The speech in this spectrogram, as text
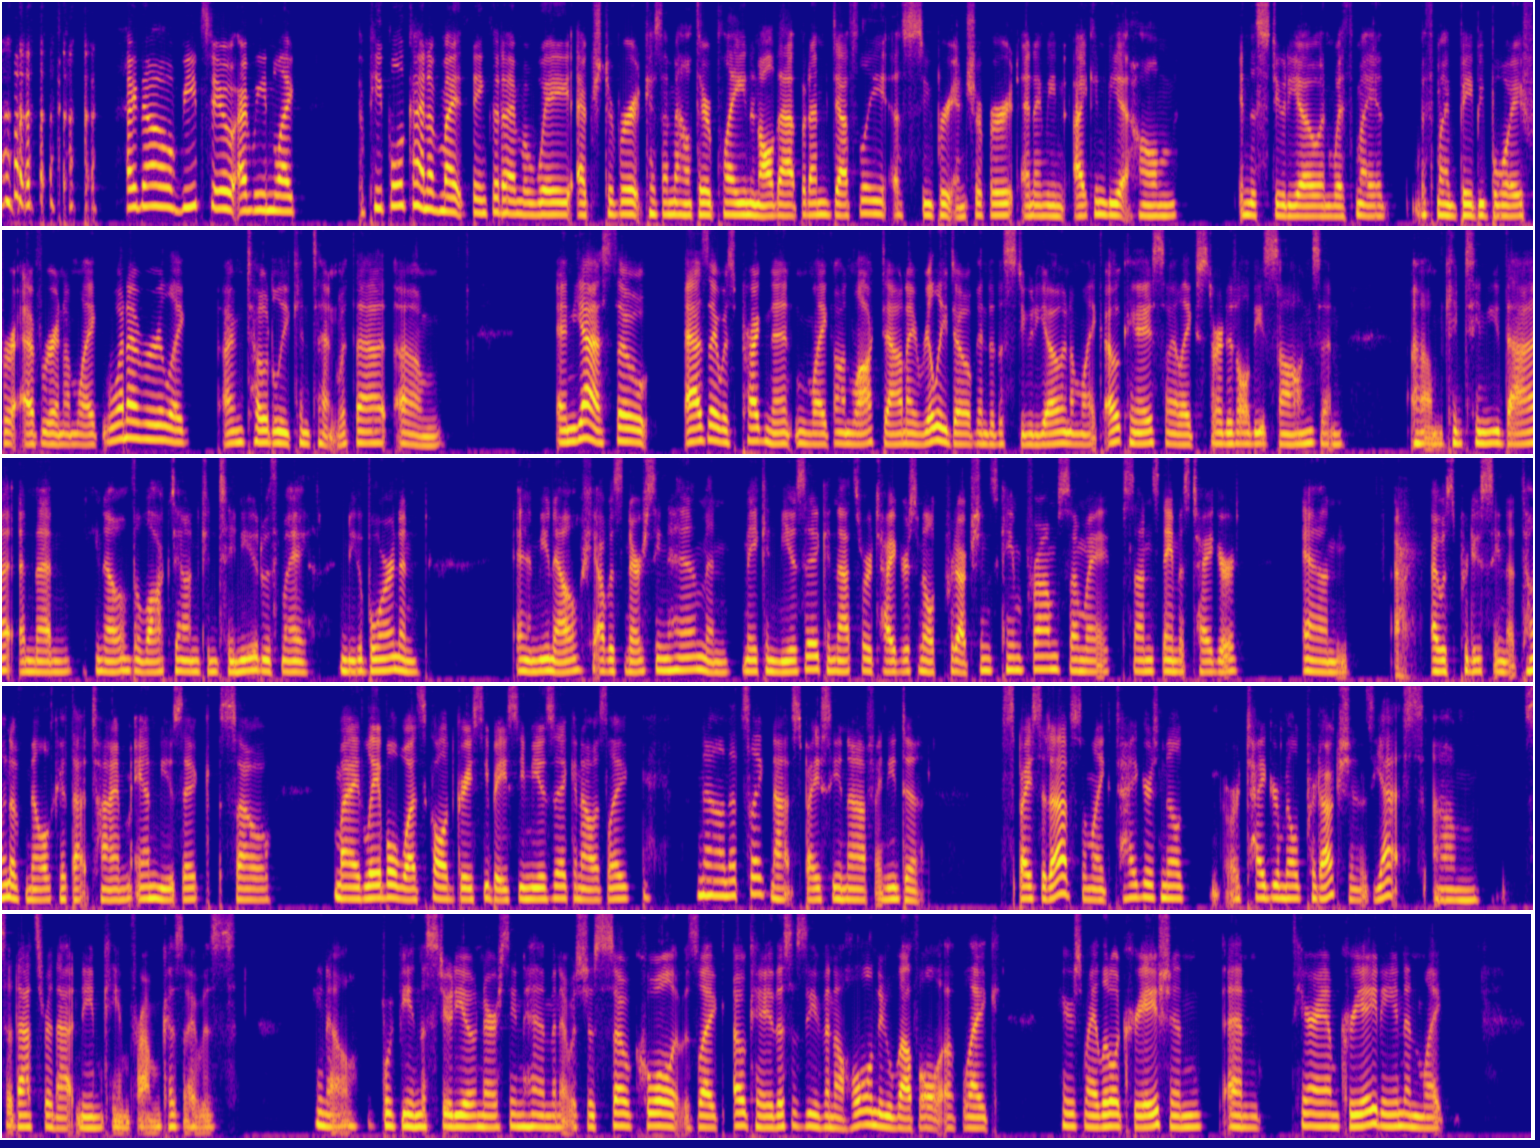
I know, me too. I mean, like, people kind of might think that I'm a way extrovert because I'm out there playing and all that, but I'm definitely a super introvert. And I mean, I can be at home in the studio and with my with my baby boy forever and I'm like, whatever, like I'm totally content with that. Um and yeah, so as I was pregnant and like on lockdown, I really dove into the studio and I'm like, okay, so I like started all these songs and um continued that and then you know, the lockdown continued with my newborn and and you know, I was nursing him and making music and that's where Tiger's Milk Productions came from. So my son's name is Tiger and I was producing a ton of milk at that time and music. So my label was called Gracie Bassie Music and I was like, no, that's like not spicy enough. I need to spice it up. So I'm like Tiger's Milk or Tiger Milk Productions. Yes. Um, so that's where that name came from because I was, you know, would be in the studio nursing him and it was just so cool. It was like, okay, this is even a whole new level of like, here's my little creation and here I am creating and like,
